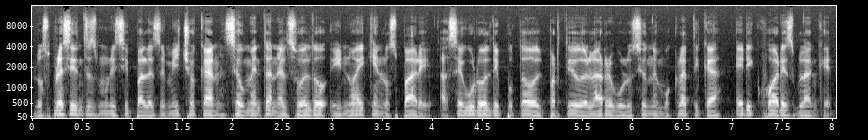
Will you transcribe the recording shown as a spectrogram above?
los presidentes municipales de Michoacán se aumentan el sueldo y no hay quien los pare, aseguró el diputado del Partido de la Revolución Democrática, Eric Juárez Blanquet,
